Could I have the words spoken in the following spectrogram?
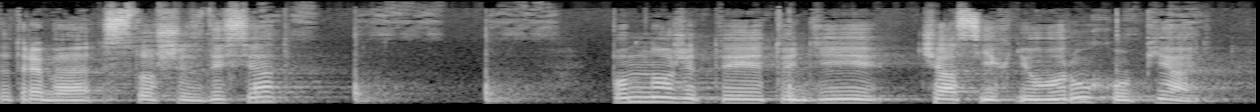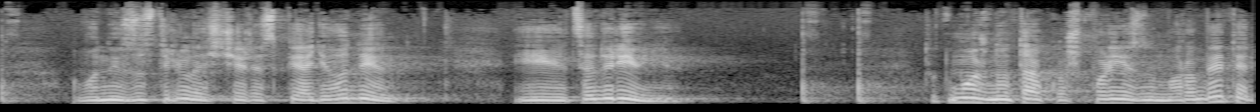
це треба 160 помножити тоді час їхнього руху 5. Вони зустрілись через 5 годин. І це дорівнює. Тут можна також по-різному робити.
